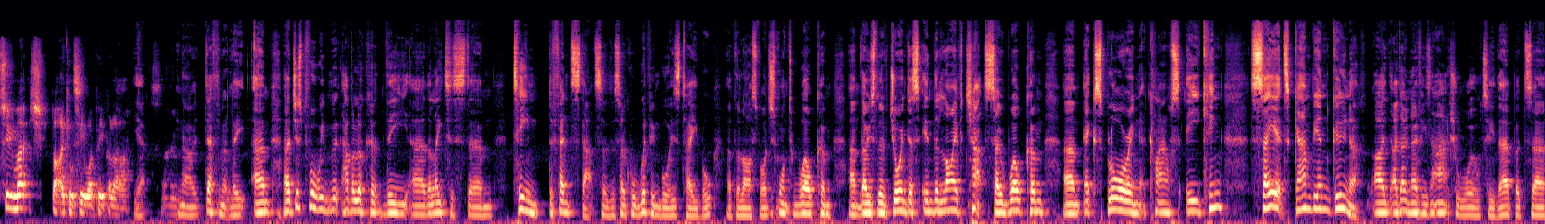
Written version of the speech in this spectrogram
too much, but I can see why people are. Yeah, so. no, definitely. Um, uh, just before we have a look at the uh, the latest um, team defence stats, so the so-called Whipping Boys table of the last four. I just want to welcome um, those that have joined us in the live chat. So welcome, um, exploring Klaus E King. Say it, Gambian Guna. I, I don't know if he's an actual royalty there, but uh,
